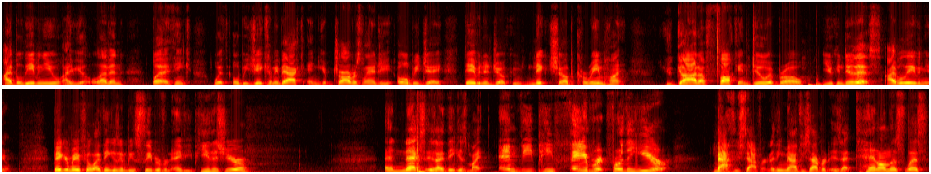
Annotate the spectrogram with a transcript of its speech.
I believe in you. I have you 11. But I think with OBJ coming back and you have Jarvis Landry, OBJ, David Njoku, Nick Chubb, Kareem Hunt – you gotta fucking do it, bro. You can do this. I believe in you. Baker Mayfield, I think, is to be a sleeper for an MVP this year. And next is, I think, is my MVP favorite for the year, Matthew Stafford. I think Matthew Stafford is at 10 on this list.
